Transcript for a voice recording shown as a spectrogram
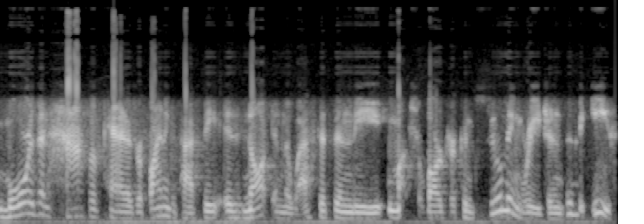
more than half of Canada's refining capacity is not in the West. It's in the much larger consuming regions in the East.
